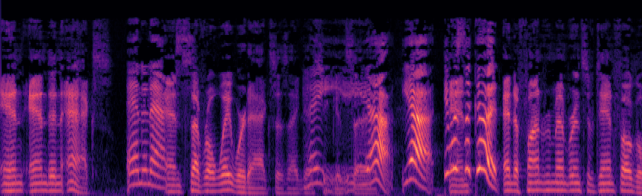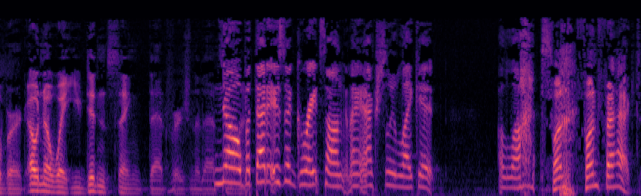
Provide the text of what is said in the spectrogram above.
and and an axe and an axe. and several wayward axes, I guess Hey, you could say. yeah, yeah, it was and, a good. and a fond remembrance of Dan Fogelberg. Oh no, wait, you didn't sing that version of that. no, song. but that is a great song, and I actually like it a lot. fun fun fact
